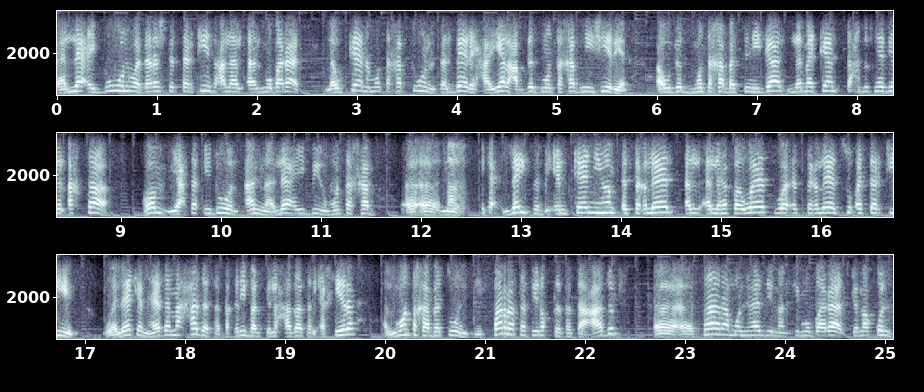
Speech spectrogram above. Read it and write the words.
اللاعبون ودرجة التركيز على المباراة. لو كان منتخب تونس البارحة يلعب ضد منتخب نيجيريا أو ضد منتخب السنغال لما كانت تحدث هذه الأخطاء. هم يعتقدون أن لاعبي منتخب آه، آه، ليس بإمكانهم استغلال الهفوات واستغلال سوء التركيز. ولكن هذا ما حدث تقريبا في اللحظات الأخيرة. المنتخب التونسي فرط في نقطة التعادل آه، صار منهزما في مباراة كما قلت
